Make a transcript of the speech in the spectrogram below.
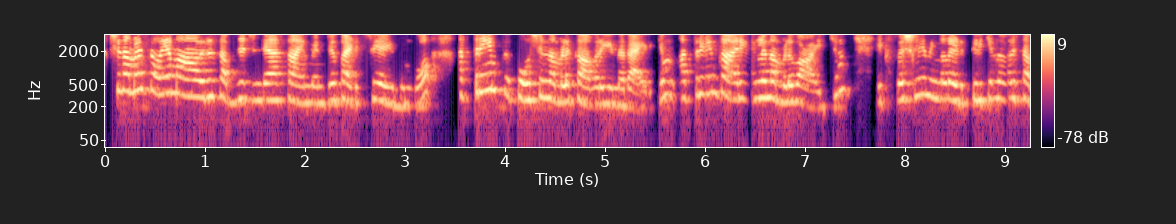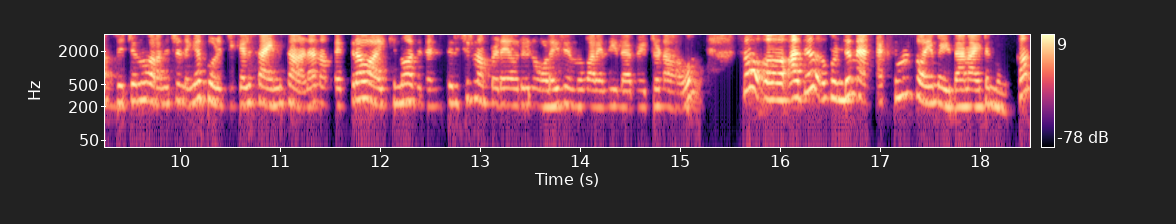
പക്ഷെ നമ്മൾ സ്വയം ആ ഒരു സബ്ജക്റ്റിന്റെ അസൈൻമെന്റ് പഠിച്ചു എഴുതുമ്പോൾ അത്രയും പോർഷൻ നമ്മൾ കവർ ചെയ്യുന്നതായിരിക്കും. അത്രയും കാര്യങ്ങൾ നമ്മൾ വായിക്കും. എക്സ്പെഷ്യലി നിങ്ങൾ എടുത്തിരിക്കുന്ന ഒരു സബ്ജക്റ്റ് എന്ന് പറഞ്ഞിട്ടുണ്ടെങ്കിൽ പൊളിറ്റിക്കൽ സയൻസ് ആണ്. നമ്മൾ എത്ര വായിക്കുന്നു അതിനനുസരിച്ച് നമ്മുടെ ഒരു നോളേജ് എന്ന് പറയുന്നത് ഇലാബറേറ്റഡ് ആവും. സോ അത് കൊണ്ട് മാക്സിമം സ്വയം എഴുതാനായിട്ട് നോക്കാം.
